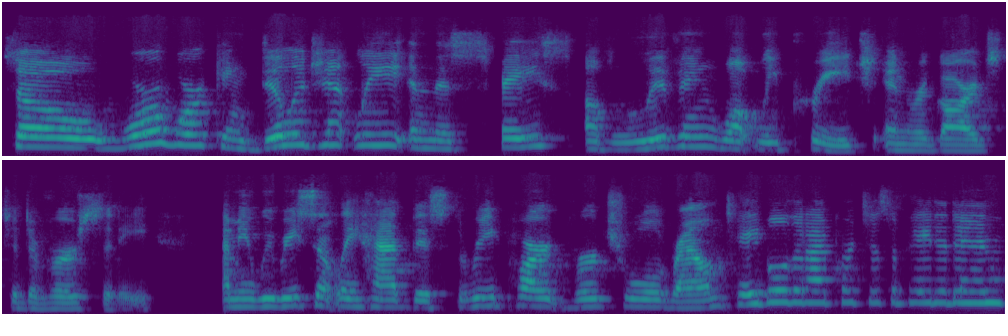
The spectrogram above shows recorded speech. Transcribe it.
So we're working diligently in this space of living what we preach in regards to diversity. I mean, we recently had this three part virtual roundtable that I participated in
